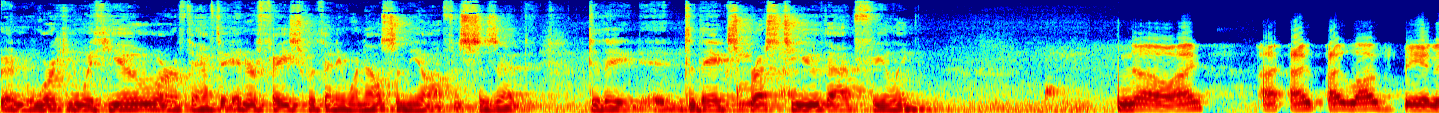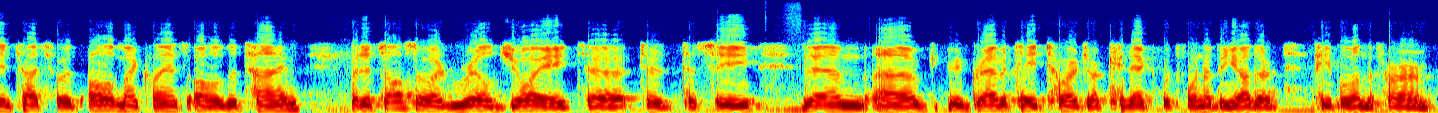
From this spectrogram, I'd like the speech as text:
in working with you, or if they have to interface with anyone else in the office? Is that do they do they express to you that feeling? No, I I, I love being in touch with all of my clients all of the time, but it's also a real joy to, to, to see them uh, gravitate towards or connect with one of the other people in the firm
